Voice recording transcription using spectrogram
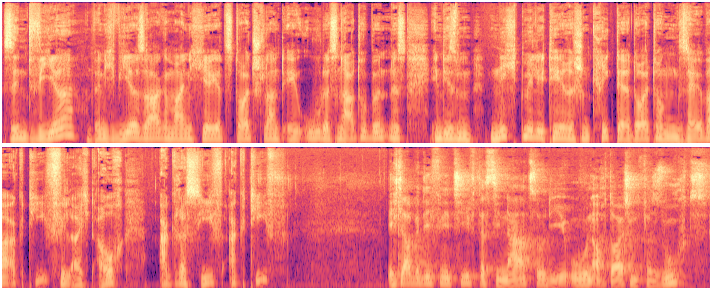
Sind wir, und wenn ich wir sage, meine ich hier jetzt Deutschland, EU, das NATO-Bündnis, in diesem nicht militärischen Krieg der Deutungen selber aktiv, vielleicht auch aggressiv aktiv? Ich glaube definitiv, dass die NATO, die EU und auch Deutschland versucht,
